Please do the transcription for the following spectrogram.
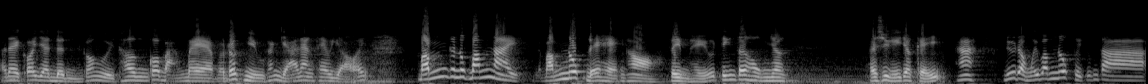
ở đây có gia đình, có người thân, có bạn bè Và rất nhiều khán giả đang theo dõi. Bấm cái nút bấm này là bấm nút để hẹn hò Tìm hiểu tiến tới hôn nhân. Phải suy nghĩ cho kỹ ha. Nếu đồng ý bấm nút thì chúng ta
